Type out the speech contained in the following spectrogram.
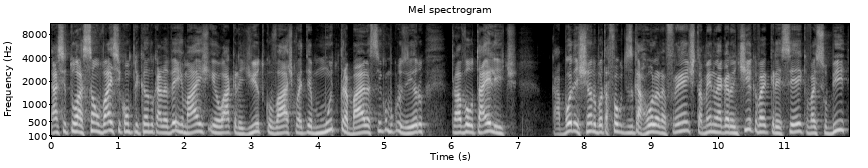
a situação vai se complicando cada vez mais. Eu acredito que o Vasco vai ter muito trabalho, assim como o Cruzeiro, para voltar à elite. Acabou deixando o Botafogo desgarrou lá na frente, também não é garantia que vai crescer, que vai subir,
